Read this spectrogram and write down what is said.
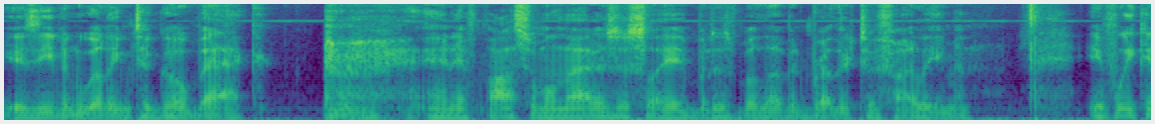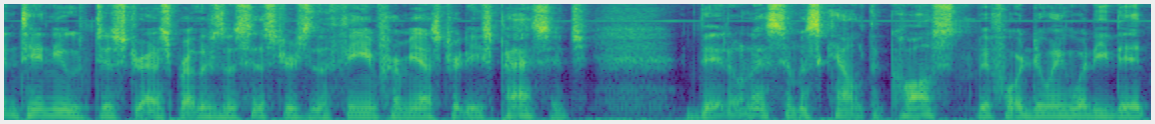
is even willing to go back, and if possible, not as a slave, but as beloved brother to Philemon. If we continue to stress, brothers and sisters, the theme from yesterday's passage, did Onesimus count the cost before doing what he did?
